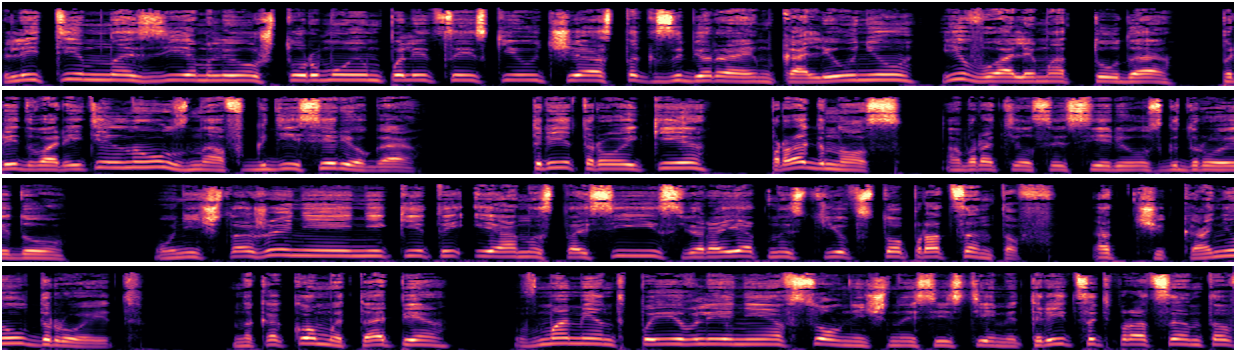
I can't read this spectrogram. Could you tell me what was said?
Летим на землю, штурмуем полицейский участок, забираем Калюню и валим оттуда, предварительно узнав, где Серега. Три тройки. Прогноз, обратился Сириус к дроиду. Уничтожение Никиты и Анастасии с вероятностью в сто процентов. Отчеканил дроид. На каком этапе? В момент появления в Солнечной системе 30%,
